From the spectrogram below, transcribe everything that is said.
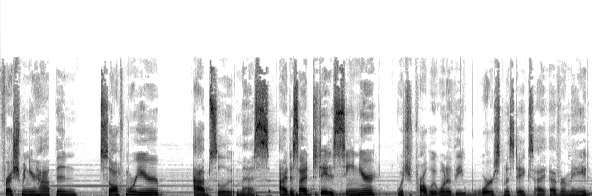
freshman year happened, sophomore year, absolute mess. I decided to date a senior, which is probably one of the worst mistakes I ever made.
